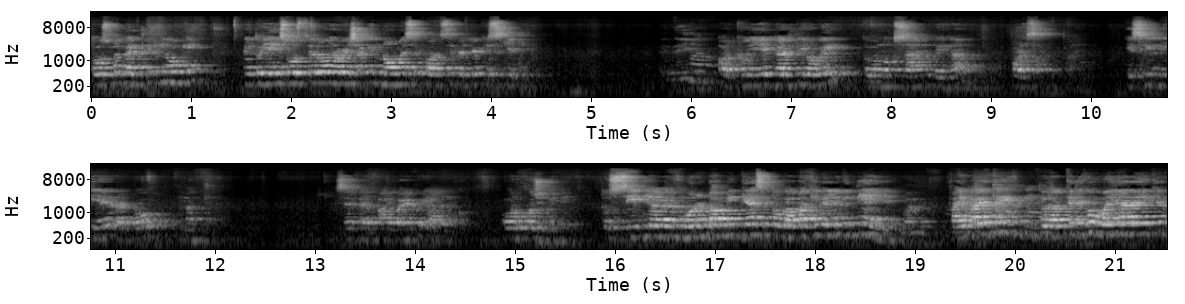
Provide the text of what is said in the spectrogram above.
तो उसमें गलती नहीं होगी? नहीं तो यही सोचते रहो हमेशा कि नौ में से कौन सी वैल्यू किसकी थी? और कोई एक गलती हो गई तो नुकसान देना पड़ सकता है। इसीलिए रटो मत। सिर्फ़ एफ़ आर बाई टू याद रखो और कुछ भी नहीं। तो सीधी अगर मोनोटॉमिक गैस तो गामा की वैल्यू कितनी आएगी फाइव बाई थ्री तो रख के देखो वही आ रहा है क्या?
